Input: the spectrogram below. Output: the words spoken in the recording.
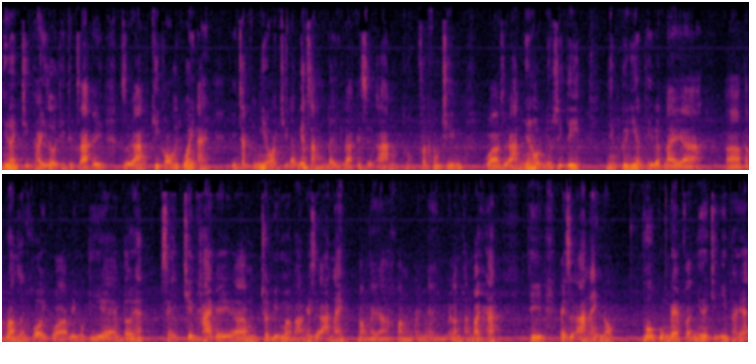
như anh chị thấy rồi thì thực ra cái dự án khi có Gateway này thì chắc nhiều anh chị đã biết rằng đây là cái dự án thuộc phân khu 9 của dự án Nhân hội New City. Nhưng tuy nhiên thì đợt này à, à, tập đoàn Doanh Khôi của bên công ty em tới ấy, sẽ triển khai cái um, chuẩn bị mở bán cái dự án này vào ngày à, khoảng ngày 15 tháng 7 ha. Thì cái dự án này nó vô cùng đẹp và như anh chị nhìn thấy ạ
